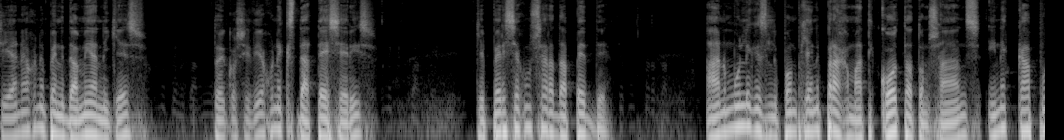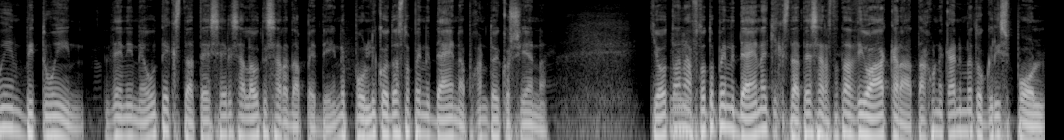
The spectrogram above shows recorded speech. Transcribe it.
21 έχουν 51 νίκες, το 22 έχουν 64 και πέρσι έχουν 45. Αν μου έλεγες λοιπόν ποια είναι η πραγματικότητα των Suns, είναι κάπου in between. Δεν είναι ούτε 64 αλλά ούτε 45. Είναι πολύ κοντά στο 51 που είχαν το 21. Και όταν Μμ. αυτό το 51 και 64, αυτά τα δύο άκρα, τα έχουν κάνει με τον Chris Paul,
